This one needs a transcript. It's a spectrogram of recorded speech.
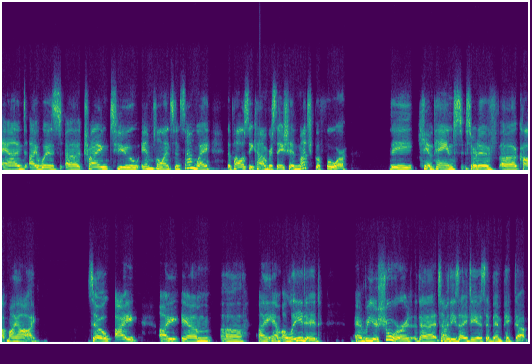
and I was uh, trying to influence in some way the policy conversation much before the campaigns sort of uh, caught my eye. So I, I am, uh, I am elated and reassured that some of these ideas have been picked up.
